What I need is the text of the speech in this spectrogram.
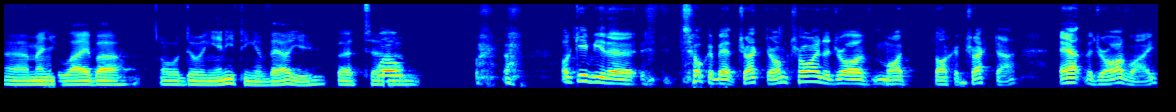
uh, manual labor, or doing anything of value. But Well, um, I'll give you the talk about tractor. I'm trying to drive my like a tractor out the driveway,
